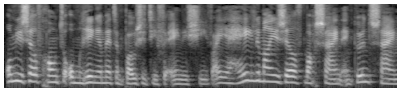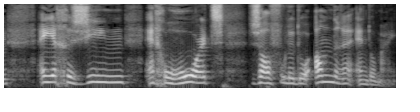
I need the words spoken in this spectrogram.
Om jezelf gewoon te omringen met een positieve energie. Waar je helemaal jezelf mag zijn en kunt zijn. En je gezien en gehoord zal voelen door anderen en door mij.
